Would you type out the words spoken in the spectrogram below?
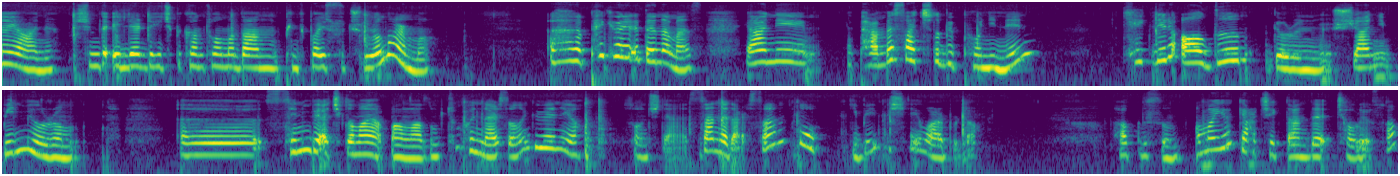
Ne yani? Şimdi ellerinde hiçbir kanıt olmadan Pinkie Pie'yi suçluyorlar mı? Eh, Pek öyle denemez. Yani pembe saçlı bir poninin kekleri aldığın görülmüş. Yani bilmiyorum. Ee, senin bir açıklama yapman lazım. Tüm poniler sana güveniyor. Sonuçta yani sen ne dersen o gibi bir şey var burada. Haklısın. Ama ya gerçekten de çalıyorsa?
